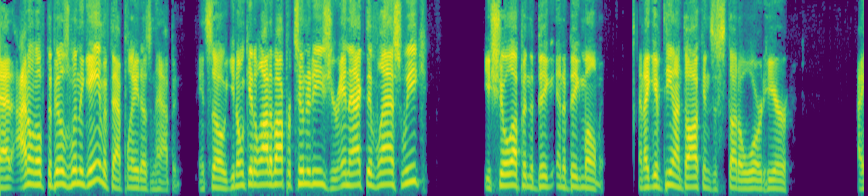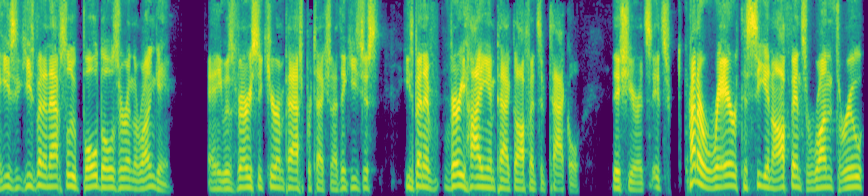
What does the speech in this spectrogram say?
That I don't know if the Bills win the game if that play doesn't happen. And so you don't get a lot of opportunities. You're inactive last week. You show up in the big in a big moment. And I give Dion Dawkins a stud award here. Uh, he's he's been an absolute bulldozer in the run game, and he was very secure in pass protection. I think he's just he's been a very high impact offensive tackle this year. It's it's kind of rare to see an offense run through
